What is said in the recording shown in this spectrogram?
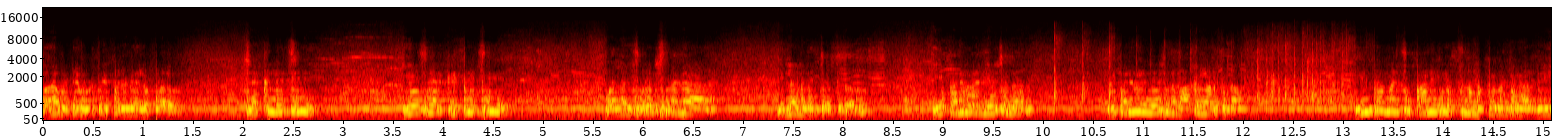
మగబిడ్డ పుడితే పన్నెండు రూపాయలు. చెక్కులు ఇచ్చి కేసీఆర్ కిట్ ఇచ్చి వాళ్ళని సురక్షితంగా ఇళ్ళని తెచ్చేస్తున్నారు ఈ పని మనం చేస్తున్నారు ఈ పని మనం చేసిన మా అక్కలు నడుపుతున్నాం ఇంత మంచి పని చేస్తున్న ముఖ్యమంత్రి గారిని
